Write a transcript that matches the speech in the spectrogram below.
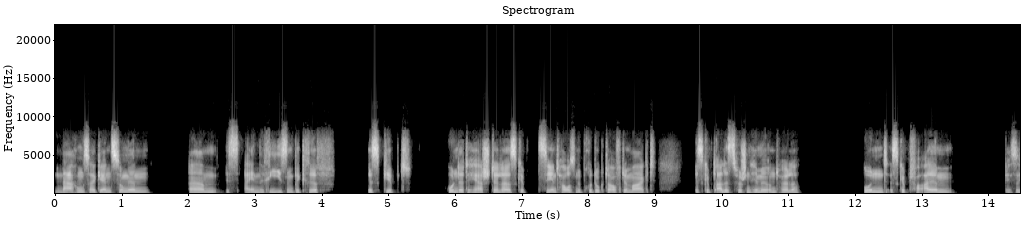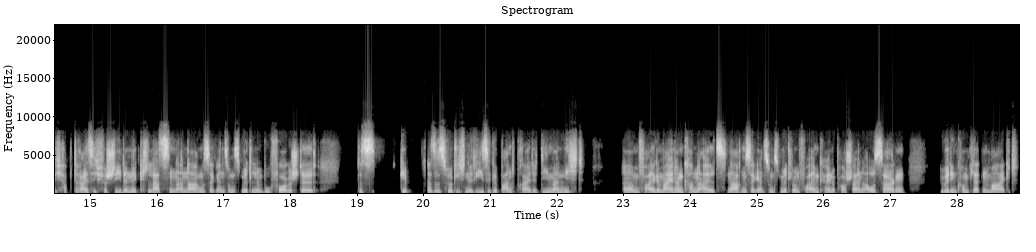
Nahrungsergänzungen ähm, ist ein Riesenbegriff. Es gibt hunderte Hersteller, es gibt zehntausende Produkte auf dem Markt. Es gibt alles zwischen Himmel und Hölle. Und es gibt vor allem, also ich habe 30 verschiedene Klassen an Nahrungsergänzungsmitteln im Buch vorgestellt. Das gibt, also es ist wirklich eine riesige Bandbreite, die man nicht ähm, verallgemeinern kann als Nahrungsergänzungsmittel und vor allem keine pauschalen Aussagen über den kompletten Markt.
